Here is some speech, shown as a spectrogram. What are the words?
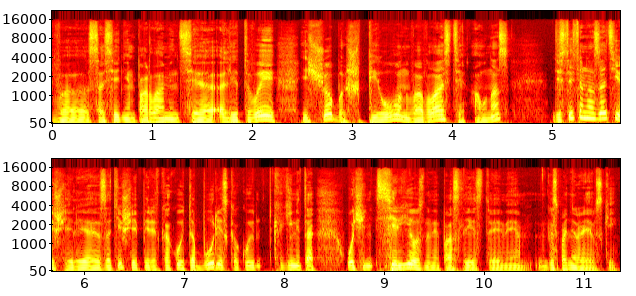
в соседнем парламенте Литвы. Еще бы, шпион во власти. А у нас действительно затишье или затишье перед какой-то бурей с какой, какими-то очень серьезными последствиями. Господин Раевский.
